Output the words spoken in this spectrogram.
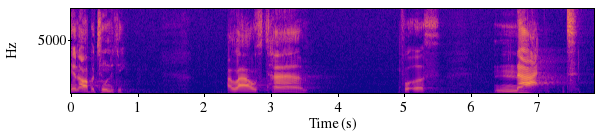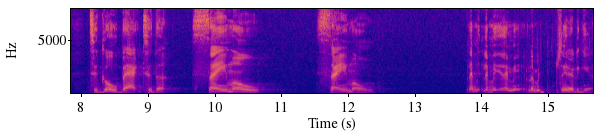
and opportunity allows time for us not to go back to the same old, same old. Let me, let me, let me, let me say that again.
